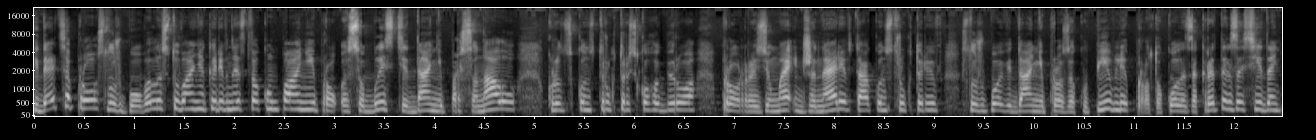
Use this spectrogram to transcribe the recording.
Йдеться про службове листування керівництва компанії, про особисті дані персоналу конструкторського бюро, про резюме інженерів та конструкторів, службові дані про закупівлі, протоколи закритих засідань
